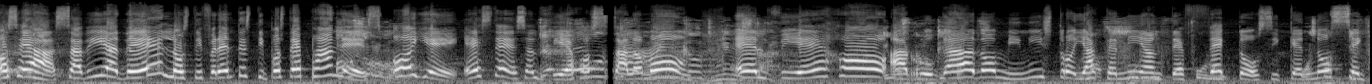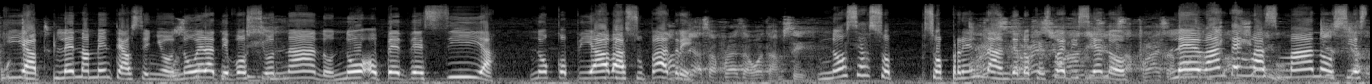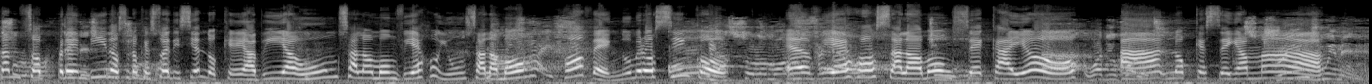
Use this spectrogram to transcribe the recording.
o sea, sabía de los diferentes tipos de panes. Oye, este es el viejo Salomón. El viejo arrugado ministro ya tenían defectos y que no seguía plenamente al Señor. No era devocionado, no obedecía, no copiaba a su padre. No se sorprendido sorprendan de lo que estoy diciendo. Levanten las manos si están sorprendidos de lo que estoy diciendo, que había un Salomón viejo y un Salomón joven. Número 5. El viejo Salomón se cayó a lo que se llama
